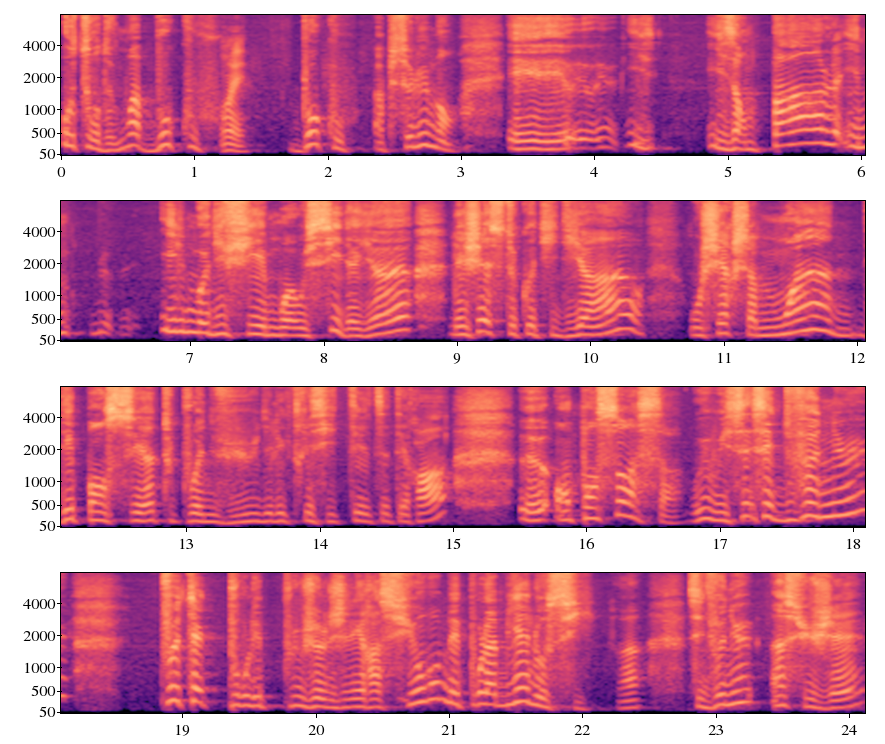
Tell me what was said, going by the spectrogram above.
Autour de moi, beaucoup. Ouais. Beaucoup, absolument. Et euh, ils, ils en parlent, ils, ils modifient, moi aussi d'ailleurs, les gestes quotidiens. On cherche à moins dépenser à tout point de vue, d'électricité, etc., euh, en pensant à ça. Oui, oui, c'est devenu, peut-être pour les plus jeunes générations, mais pour la mienne aussi. hein. C'est devenu un sujet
